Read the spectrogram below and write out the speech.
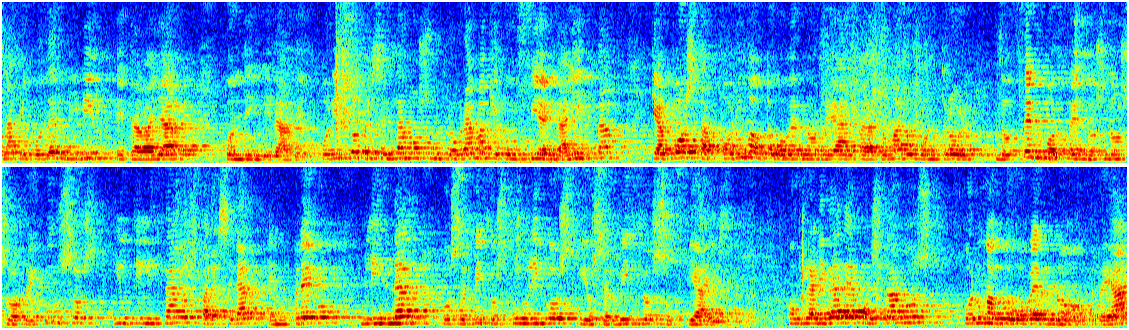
na que poder vivir e traballar con dignidade. Por iso presentamos un programa que confía en Galiza, que aposta por un autogoberno real para tomar o control do 100% dos nosos recursos e utilizalos para xerar emprego, blindar os servizos públicos e os servizos sociais Con claridade apostamos por un autogoberno real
